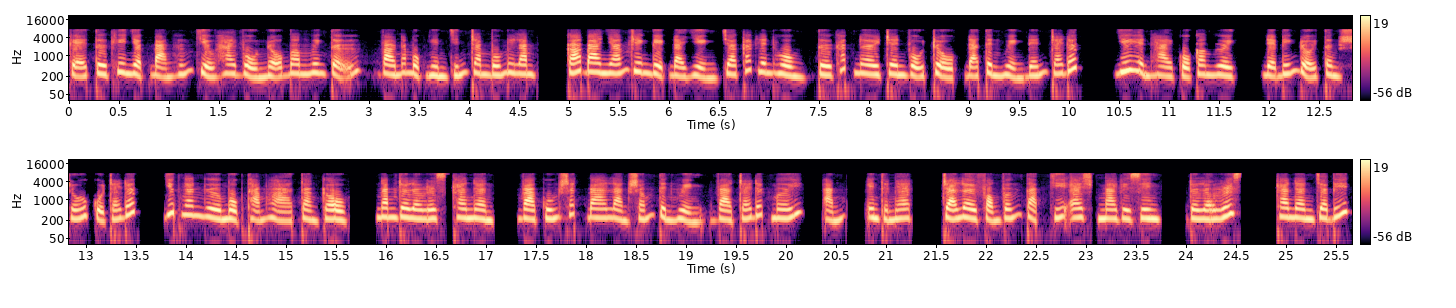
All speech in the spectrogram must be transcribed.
kể từ khi Nhật Bản hứng chịu hai vụ nổ bom nguyên tử vào năm 1945, có ba nhóm riêng biệt đại diện cho các linh hồn từ khắp nơi trên vũ trụ đã tình nguyện đến trái đất dưới hình hài của con người để biến đổi tần số của trái đất, giúp ngăn ngừa một thảm họa toàn cầu. Năm Dolores Cannon và cuốn sách Ba làn sóng tình nguyện và trái đất mới, ảnh, Internet. Trả lời phỏng vấn tạp chí Edge Magazine, Dolores Cannon cho biết,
